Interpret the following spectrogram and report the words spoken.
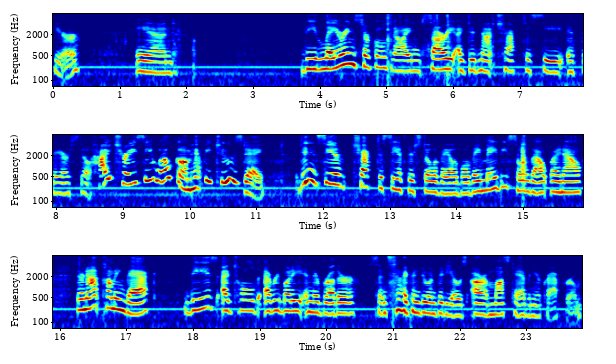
here and the layering circles, now I'm sorry I did not check to see if they are still, hi Tracy, welcome, happy Tuesday. Didn't see a check to see if they're still available. They may be sold out by now. They're not coming back. These, I've told everybody and their brother since I've been doing videos, are a must-have in your craft room.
